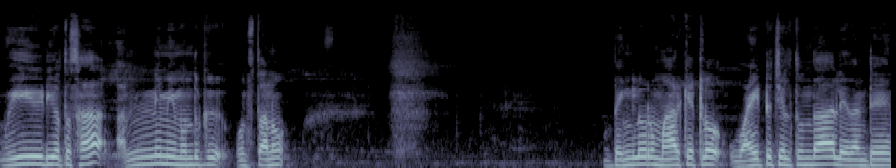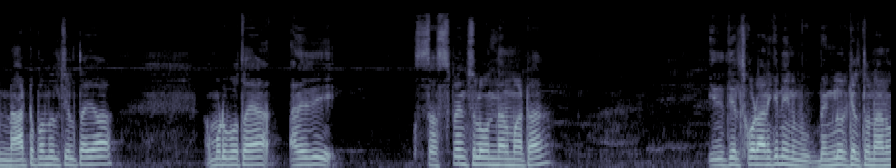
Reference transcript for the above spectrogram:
వీడియోతో సహా అన్నీ మీ ముందుకు ఉంచుతాను. బెంగళూరు మార్కెట్లో వైట్ చెల్తుందా లేదంటే నాటు పందులు చెల్తాయా అమ్ముడుపోతాయా? అనేది సస్పెన్స్లో ఉందన్నమాట. ఇది తెలుసుకోవడానికి నేను బెంగళూరుకి వెళ్తున్నాను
